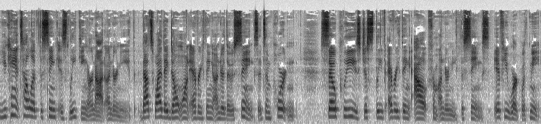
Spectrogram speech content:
you can't tell if the sink is leaking or not underneath. That's why they don't want everything under those sinks. It's important. So please just leave everything out from underneath the sinks if you work with me.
